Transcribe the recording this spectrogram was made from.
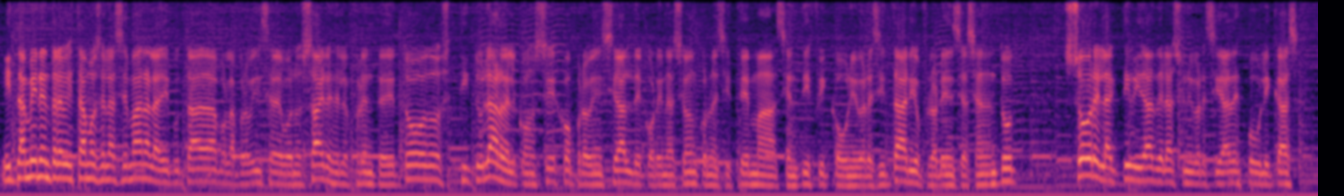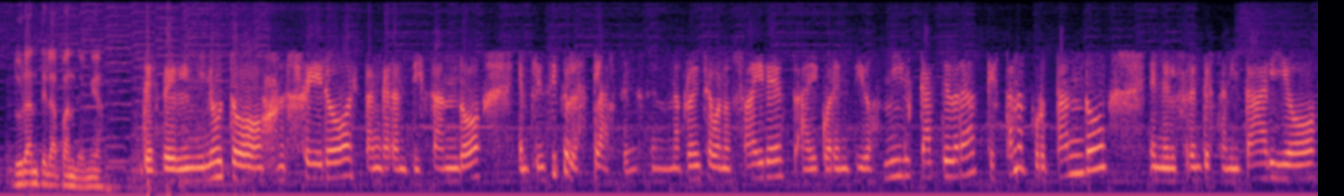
Y también entrevistamos en la semana a la diputada por la provincia de Buenos Aires del Frente de Todos, titular del Consejo Provincial de Coordinación con el Sistema Científico Universitario, Florencia Santut, sobre la actividad de las universidades públicas durante la pandemia desde el minuto cero están garantizando en principio las clases. En la provincia de Buenos Aires hay 42.000 cátedras que están aportando en el frente sanitario,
